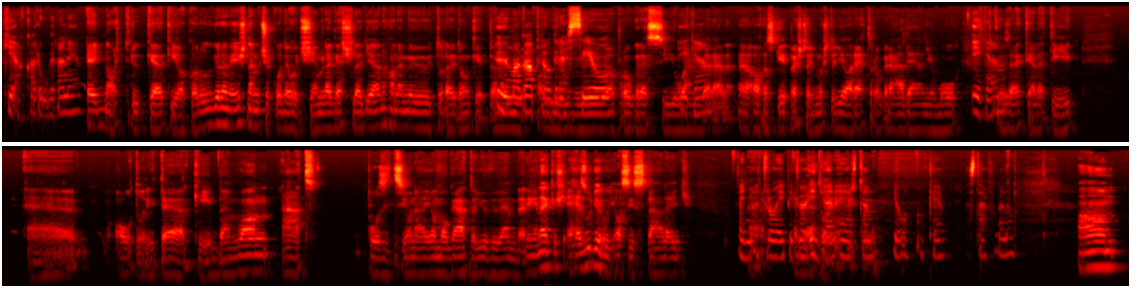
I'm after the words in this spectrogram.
ki akar ugrani. Egy nagy trükkel ki akar ugrani, és nem csak oda, hogy semleges legyen, hanem ő tulajdonképpen ő a, maga a progresszió. A, a progresszió Igen. ember eh, ahhoz képest, hogy most ugye a retrográd elnyomó közel-keleti eh, autoriter képben van, át pozícionálja magát a jövő emberének, és ehhez ugyanúgy asszisztál egy egy metróépítő, egy igen, értem. Jó, oké. Okay ezt elfogadom. Um,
